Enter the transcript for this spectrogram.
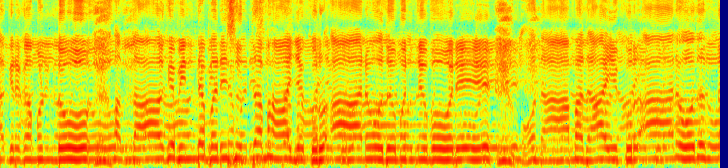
ആഗ്രഹമുണ്ടോ? അള്ളാഹുവിന്റെ പരിശുദ്ധമായ ഖുർആാനോത് മുന്നുപോരെ മൂന്നാമതായി ഖുർആാനോതുന്ന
